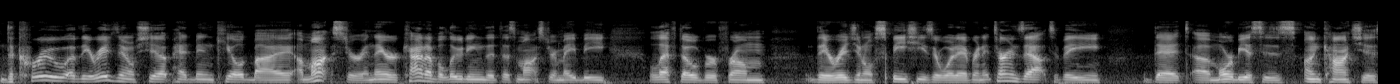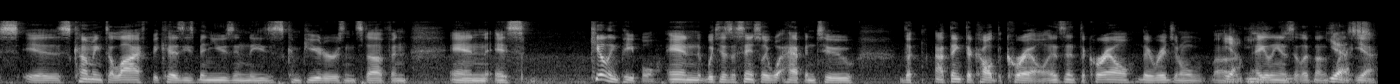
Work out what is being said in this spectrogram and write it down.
the crew of the original ship had been killed by a monster, and they're kind of alluding that this monster may be left over from the original species or whatever. And it turns out to be that uh, Morbius's unconscious is coming to life because he's been using these computers and stuff, and and it's killing people, and which is essentially what happened to the I think they're called the Krell. Isn't the Krell the original uh, Yeah. aliens that lived on the Yes. planet?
